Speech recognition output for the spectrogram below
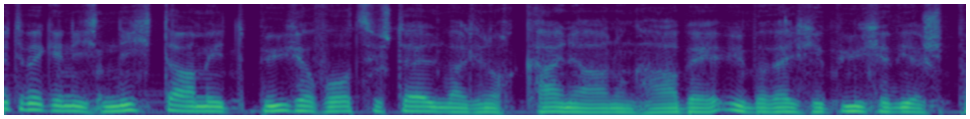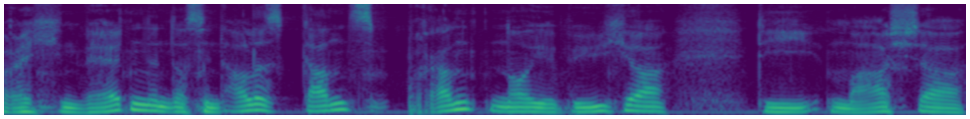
Heute beginne ich nicht damit, Bücher vorzustellen, weil ich noch keine Ahnung habe, über welche Bücher wir sprechen werden, denn das sind alles ganz brandneue Bücher, die Marsha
